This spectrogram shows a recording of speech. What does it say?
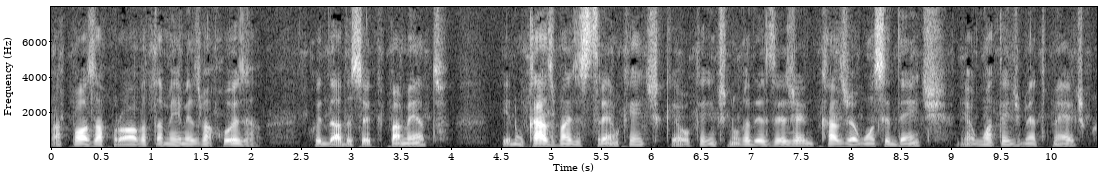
após a prova também a mesma coisa, cuidar do seu equipamento. E num caso mais extremo, que, a gente, que é o que a gente nunca deseja, é em caso de algum acidente, em algum atendimento médico,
